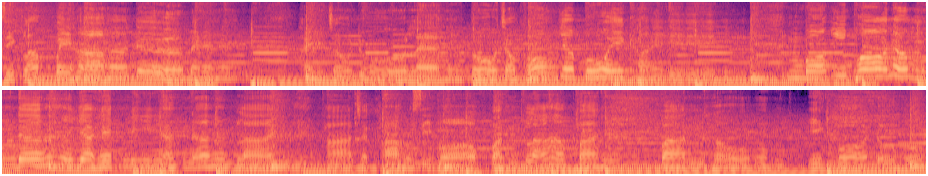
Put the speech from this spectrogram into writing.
สิกลับไปหาเด้อแม่ ให้เจ้าดูแลโตเจ้าของอย่าป่วยไข้ บอกอีพอนำเด้ออย่าเฮ็ดเวียกนักลายถ้าจะขาวสิหอบฝันกลับไป บ้านเฮาอีกบ่โดน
